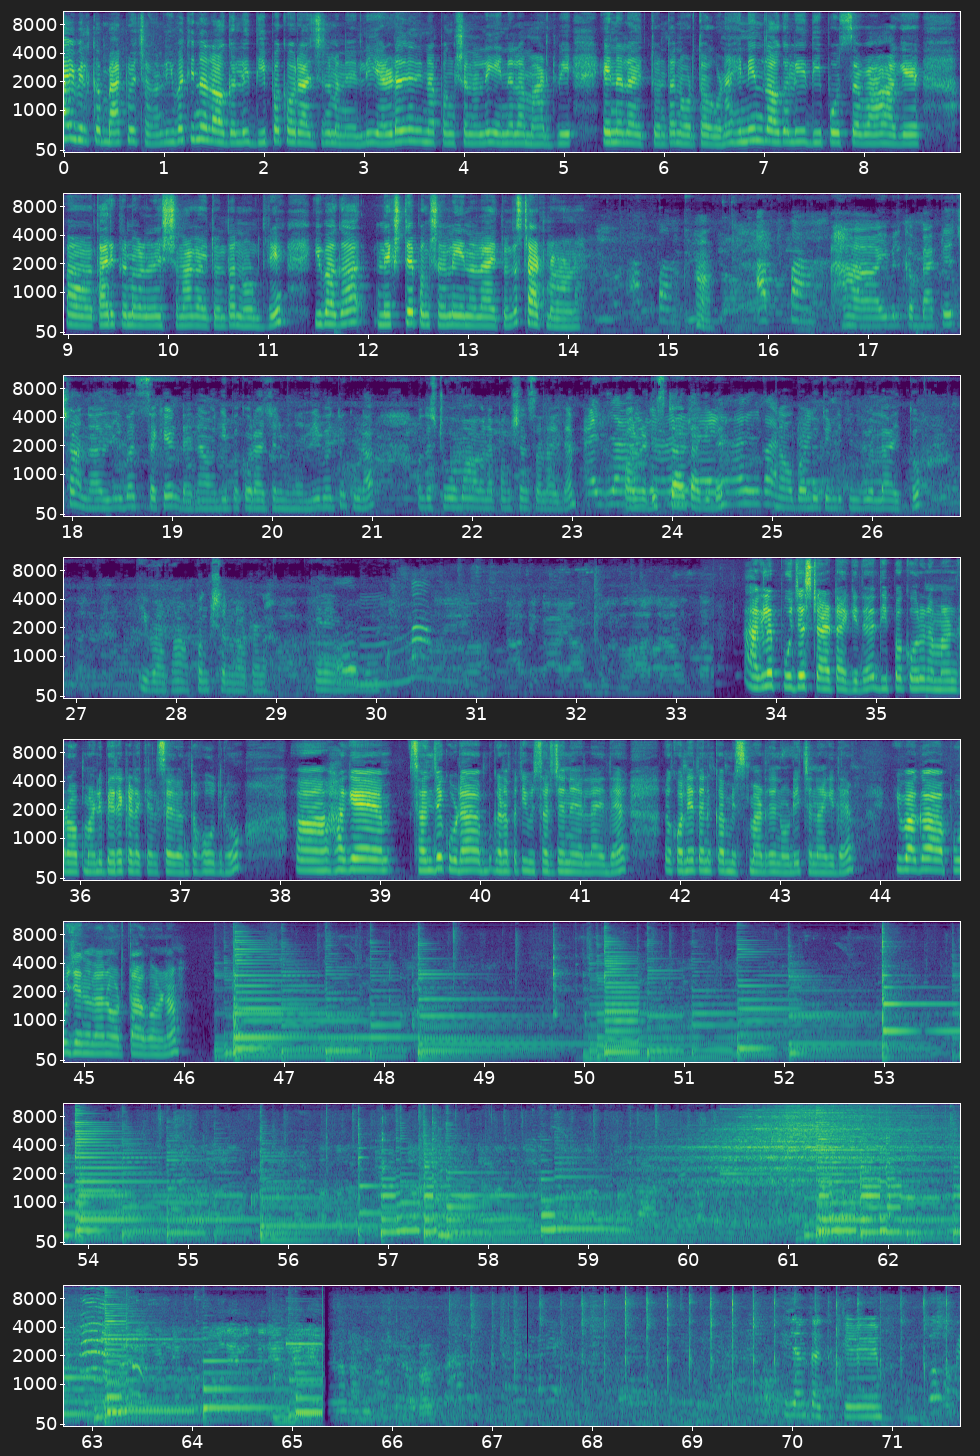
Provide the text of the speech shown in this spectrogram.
Hi welcome back to channel ಇವತ್ತಿನ ಲಾಗಲ್ಲಿ ದೀಪಕ್ ಅವರ ಅಜ್ಜನ ಮನೆಯಲ್ಲಿ ಎರಡನೇ ದಿನ ಫಂಕ್ಷನಲ್ಲಿ ಏನೆಲ್ಲ ಮಾಡಿದ್ವಿ ಏನೆಲ್ಲ ಇತ್ತು ಅಂತ ನೋಡ್ತಾ ಹೋಗೋಣ. ಹಿಂದಿನ ಲಾಗಲ್ಲಿ ದೀಪೋತ್ಸವ ಹಾಗೆ ಕಾರ್ಯಕ್ರಮಗಳೆಲ್ಲ ಎಷ್ಟು ಚೆನ್ನಾಗಾಯಿತು ಅಂತ ನೋಡಿದ್ರಿ ಇವಾಗ ನೆಕ್ಸ್ಟ್ ಡೇ ಫಂಕ್ಷನಲ್ಲಿ ಏನೆಲ್ಲ ಆಯಿತು ಅಂತ ಸ್ಟಾರ್ಟ್ ಮಾಡೋಣ. ಹಾಂ. Hi welcome back to channel ಇವತ್ತು ಸೆಕೆಂಡ್ ಡೇ ನಾವು ದೀಪಕ್ ಅವರ ಅಜ್ಜನ ಮನೆಯಲ್ಲಿ. ಇವತ್ತು ಕೂಡ ಒಂದಷ್ಟು ಹೋಮ ಅವನ ಫಂಕ್ಷನ್ಸ್ ಎಲ್ಲ ಇದೆ. ಆಲ್ರೆಡಿ ಸ್ಟಾರ್ಟ್ ಆಗಿದೆ. ನಾವು ಬಂದು ತಿಂಡಿ ತಿಂದು ಎಲ್ಲ ಆಯಿತು. ಇವಾಗ ಫಂಕ್ಷನ್ ನೋಡೋಣ. ಆಗಲೇ ಪೂಜೆ ಸ್ಟಾರ್ಟ್ ಆಗಿದೆ. ದೀಪಕ್ ಅವರು ನಮ್ಮನ್ನು ಡ್ರಾಪ್ ಮಾಡಿ ಬೇರೆ ಕಡೆ ಕೆಲಸ ಇದೆ ಅಂತ ಹೋದರು. ಹಾಗೆ ಸಂಜೆ ಕೂಡ ಗಣಪತಿ ವಿಸರ್ಜನೆ ಎಲ್ಲ ಇದೆ. ಕೊನೆ ತನಕ ಮಿಸ್ ಮಾಡಿದೆ ನೋಡಿ ಚೆನ್ನಾಗಿದೆ. ಇವಾಗ ಪೂಜೆನೆಲ್ಲ ನೋಡ್ತಾ ಹೋಗೋಣ.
